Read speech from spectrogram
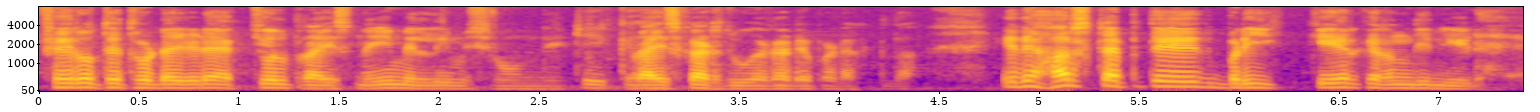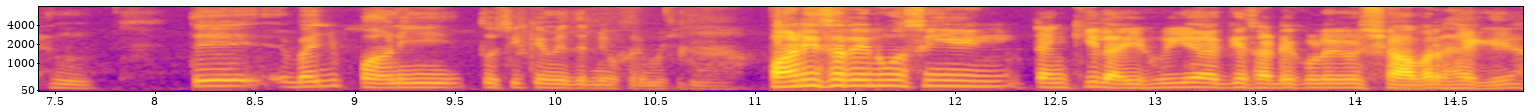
ਫਿਰ ਉੱਥੇ ਤੁਹਾਡਾ ਜਿਹੜਾ ਐਕਚੁਅਲ ਪ੍ਰਾਈਸ ਨਹੀਂ ਮਿਲਣੀ ਮਸ਼ਰੂਮ ਦੀ। ਪ੍ਰਾਈਸ ਘਟ ਜੂਗਾ ਤੁਹਾਡੇ ਪ੍ਰੋਡਕਟ ਦਾ। ਇਹਦੇ ਹਰ ਸਟੈਪ ਤੇ ਬੜੀ ਕੇਅਰ ਕਰਨ ਦੀ ਨੀਡ ਹੂੰ। ਤੇ ਬਾਈ ਜੀ ਪਾਣੀ ਤੁਸੀਂ ਕਿਵੇਂ ਦਿੰਦੇ ਹੋ ਫਿਰ ਮਸ਼ਰੂਮ? ਨੂੰ? ਪਾਣੀ ਸਰ ਇਹਨੂੰ ਅਸੀਂ ਟੈਂਕੀ ਲਾਈ ਹੋਈ ਹੈ ਅੱਗੇ ਸਾਡੇ ਕੋਲੇ ਉਹ ਸ਼ਾਵਰ ਹੈਗੇ ਆ।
